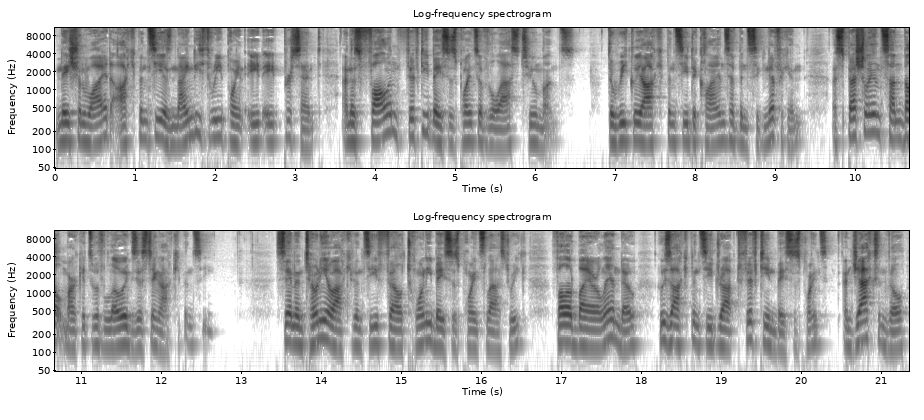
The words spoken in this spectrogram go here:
Nationwide, occupancy is 93.88% and has fallen 50 basis points over the last two months. The weekly occupancy declines have been significant, especially in Sunbelt markets with low existing occupancy. San Antonio occupancy fell 20 basis points last week, followed by Orlando, whose occupancy dropped 15 basis points, and Jacksonville,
